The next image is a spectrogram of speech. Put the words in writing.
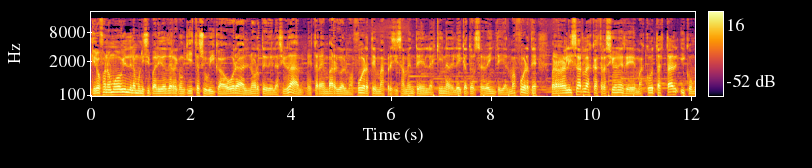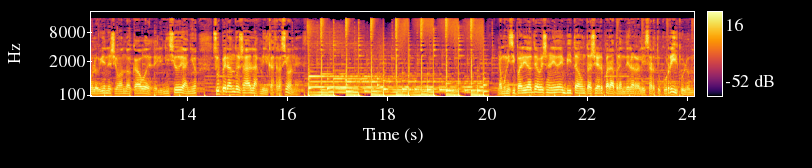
El quirófano móvil de la Municipalidad de Reconquista se ubica ahora al norte de la ciudad. Estará en barrio Almafuerte, más precisamente en la esquina de Ley 1420 y Almafuerte, para realizar las castraciones de mascotas tal y como lo viene llevando a cabo desde el inicio de año, superando ya las mil castraciones. La Municipalidad de Avellaneda invita a un taller para aprender a realizar tu currículum.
